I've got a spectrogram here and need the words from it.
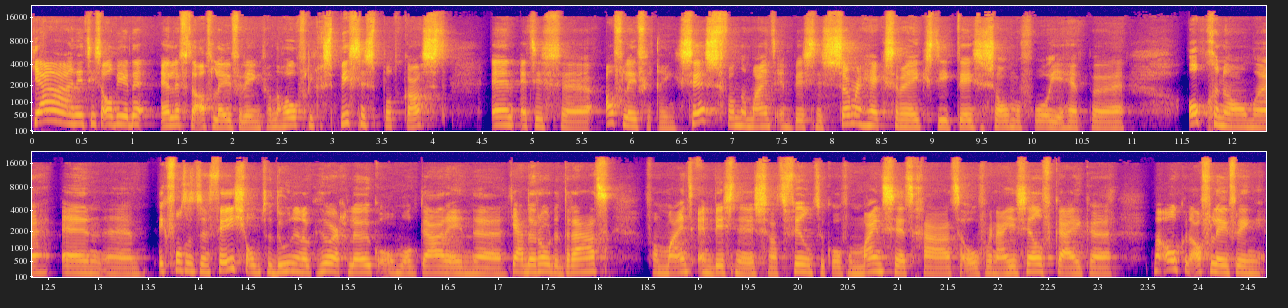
Ja, en het is alweer de elfde aflevering van de Hoogvliegers Business Podcast. En het is uh, aflevering 6 van de Mind and Business Summer Hacks reeks die ik deze zomer voor je heb uh, opgenomen. En uh, ik vond het een feestje om te doen en ook heel erg leuk om ook daarin ja, de rode draad van Mind and Business, wat veel natuurlijk over mindset gaat, over naar jezelf kijken. Maar ook een aflevering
